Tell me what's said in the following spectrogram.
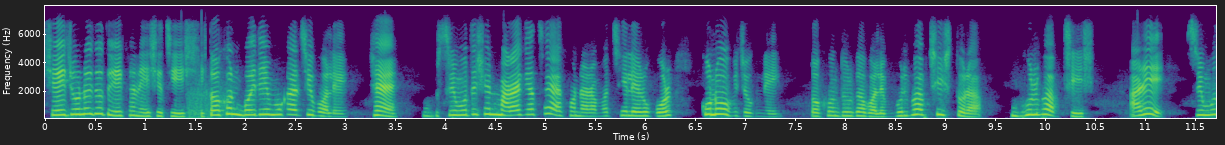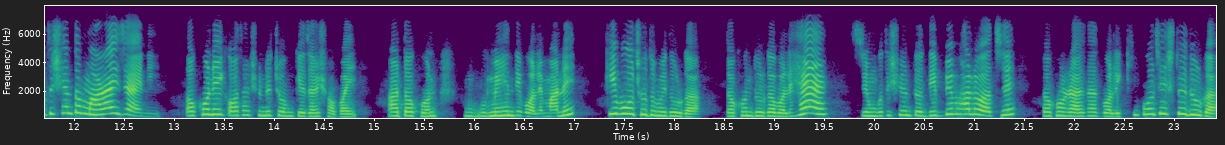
সেই জন্যই তো তুই এখানে এসেছিস। তখন বৈদেহী মুখার্জি বলে হ্যাঁ শ্রীমতী সেন মারা গেছে, এখন আর আমার ছেলের উপর কোনো অভিযোগ নেই। তখন দুর্গা বলে, ভুল ভাবছিস তোরা, ভুল ভাবছিস। আরে, শ্রীমতী সেন তো মারাই যায়নি। তখন এই কথা শুনে চমকে যায় সবাই। আর তখন মেহেন্দি বলে মানে? কি বলছো তুমি দুর্গা? তখন দুর্গা বলে হ্যাঁ শ্রীমতী সেন তো দিব্যি ভালো আছে। তখন রাজনাথ বলে, কি বলছিস তুই দুর্গা?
